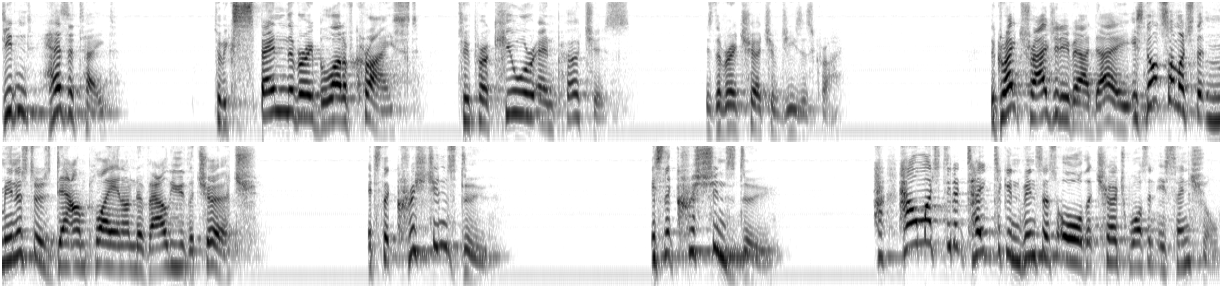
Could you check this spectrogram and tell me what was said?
didn't hesitate to expend the very blood of Christ to procure and purchase is the very church of Jesus Christ. The great tragedy of our day is not so much that ministers downplay and undervalue the church, it's that Christians do. It's that Christians do. How much did it take to convince us all that church wasn't essential?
